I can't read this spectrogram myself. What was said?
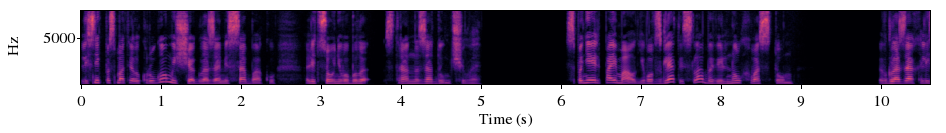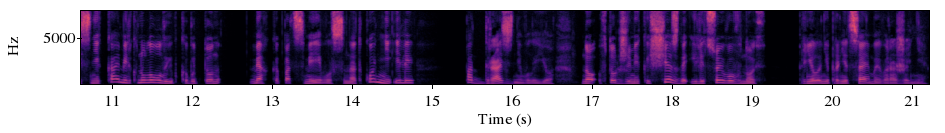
Лесник посмотрел кругом, ища глазами собаку. Лицо у него было странно задумчивое. Спаниель поймал его взгляд и слабо вильнул хвостом. В глазах лесника мелькнула улыбка, будто он мягко подсмеивался над Конни или поддразнивал ее, но в тот же миг исчезло, и лицо его вновь приняло непроницаемое выражение.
